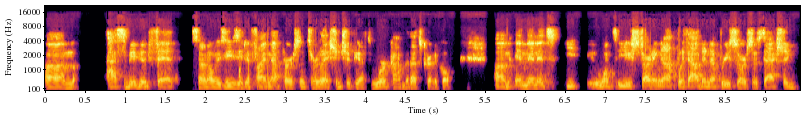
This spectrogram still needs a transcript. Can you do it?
Um, has to be a good fit. It's not always easy to find that person. It's a relationship you have to work on, but that's critical. Um, and then it's you, once you're starting off without enough resources to actually,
